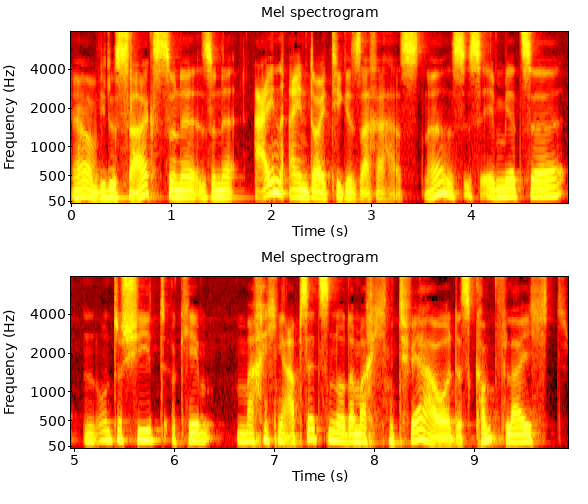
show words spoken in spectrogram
ja, wie du sagst, so eine, so eine eineindeutige Sache hast. Ne? Es ist eben jetzt äh, ein Unterschied, okay, mache ich ein Absetzen oder mache ich ein Querhau? Das kommt vielleicht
